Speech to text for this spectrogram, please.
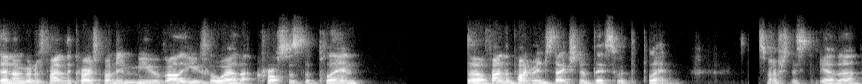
Then I'm going to find the corresponding mu value for where that crosses the plane. So I'll find the point of intersection of this with the plane. Smash this together.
